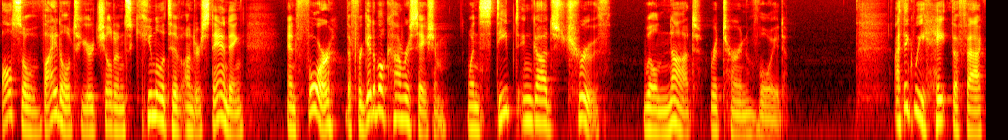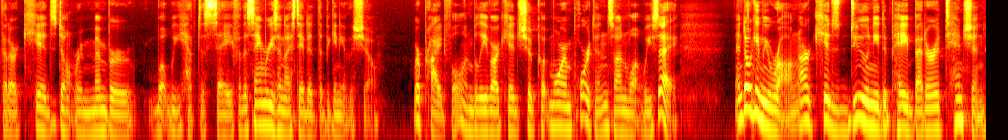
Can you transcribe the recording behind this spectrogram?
also vital to your children's cumulative understanding. And four, the forgettable conversation, when steeped in God's truth, will not return void. I think we hate the fact that our kids don't remember what we have to say for the same reason I stated at the beginning of the show. We're prideful and believe our kids should put more importance on what we say. And don't get me wrong, our kids do need to pay better attention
